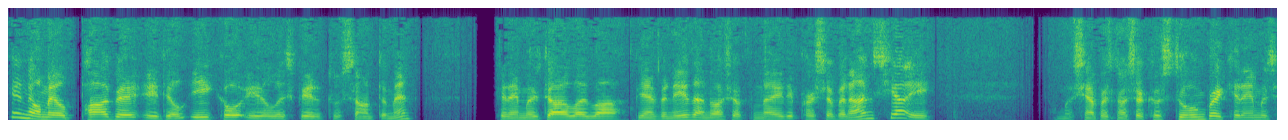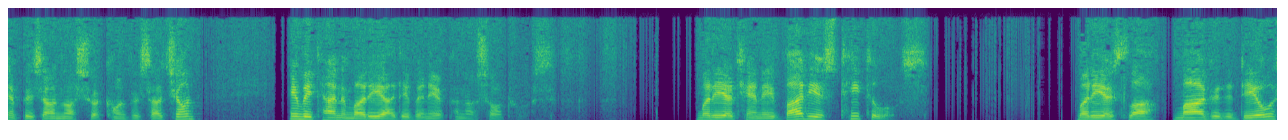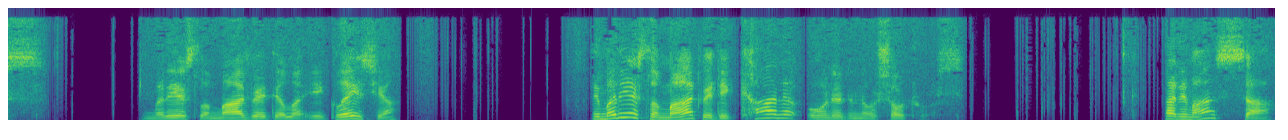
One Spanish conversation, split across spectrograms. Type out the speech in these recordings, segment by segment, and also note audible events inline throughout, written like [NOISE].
En nombre del Padre y del Hijo y del Espíritu Santo. Amén. Queremos darle la bienvenida a nuestra familia de perseverancia y como siempre es nuestra costumbre, queremos empezar nuestra conversación invitando a María a venir con nosotros. María tiene varios títulos. María es la Madre de Dios. María es la Madre de la Iglesia. Y María es la madre de cada uno de nosotros. Además, uh,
